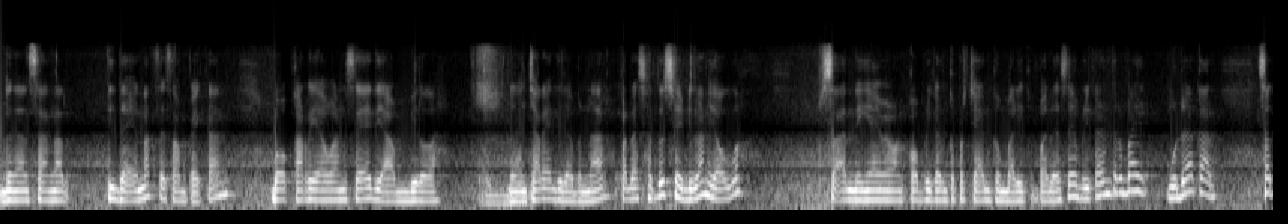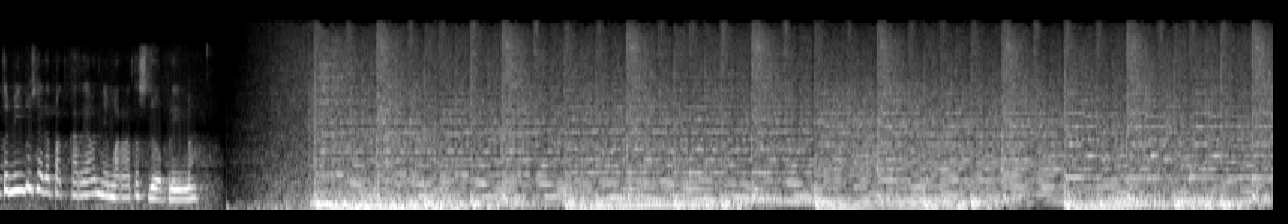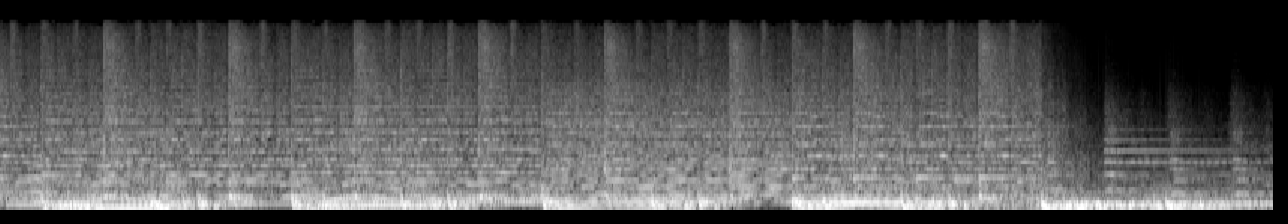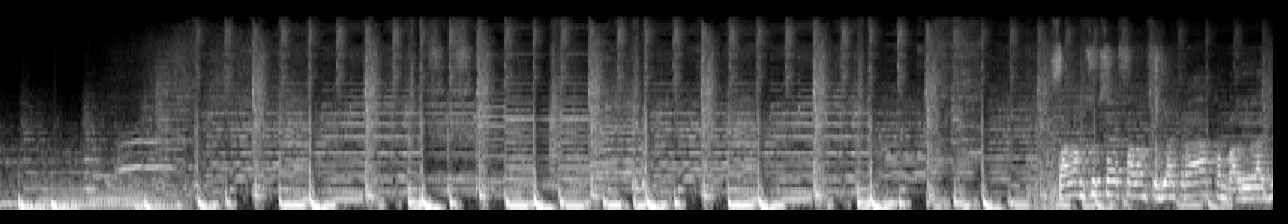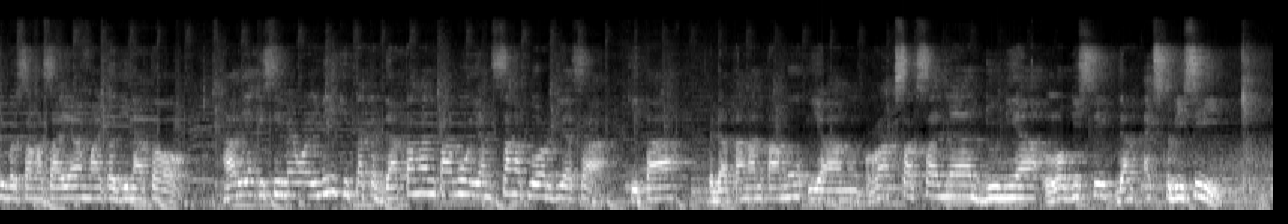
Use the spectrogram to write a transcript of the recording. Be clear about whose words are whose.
Speaker 1: Dengan sangat tidak enak saya sampaikan bahwa karyawan saya diambil lah dengan cara yang tidak benar. Pada saat itu saya bilang ya Allah, seandainya memang kau berikan kepercayaan kembali kepada saya, berikan yang terbaik, mudahkan. Satu minggu saya dapat karyawan 525.
Speaker 2: Salam sukses, salam sejahtera. Kembali lagi bersama saya Michael Ginarto. Hari yang istimewa ini kita kedatangan tamu yang sangat luar biasa. Kita kedatangan tamu yang raksasanya dunia logistik dan ekspedisi,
